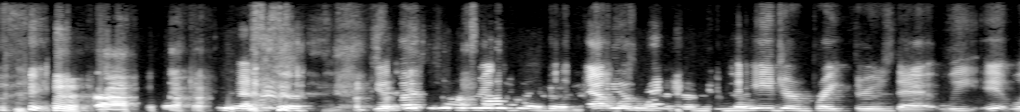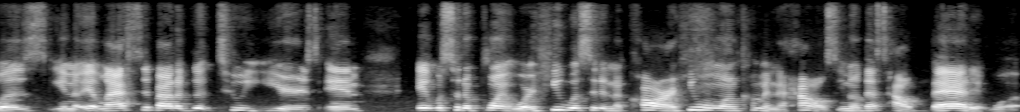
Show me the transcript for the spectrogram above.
yeah. yeah, it, it was really good. But that was one of the major breakthroughs that we. It was, you know, it lasted about a good two years, and it was to the point where he would sit in the car, he wouldn't want to come in the house. You know, that's how bad it was.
